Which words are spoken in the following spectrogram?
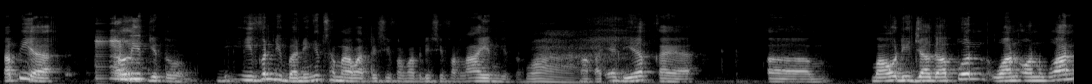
tapi ya elite gitu. Di- Even dibandingin sama wide receiver wide receiver lain gitu. Wah. Makanya dia kayak em, mau dijaga pun one on one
